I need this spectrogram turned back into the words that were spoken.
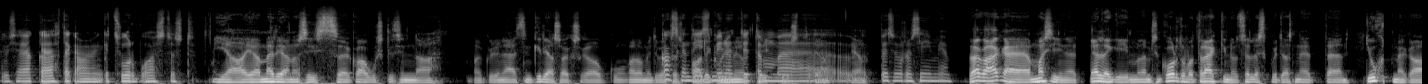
kui sa ei hakka jah tegema mingit suurpuhastust. ja, ja märjana siis ka kuskil sinna ma küll ei näe, et siin kirjas oleks, aga kui mu mälu mind ei võta. kakskümmend viis minutit on äh, pesurežiim, jah. väga äge masin, et jällegi me oleme siin korduvalt rääkinud sellest, kuidas need äh, juhtmega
